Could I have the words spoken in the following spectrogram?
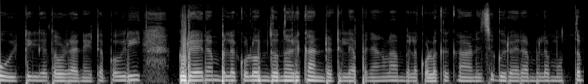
പോയിട്ടില്ല തൊഴാനായിട്ട്. അപ്പോൾ ഒരു ഗുരുവായൂർ അമ്പലക്കുളം എന്തോന്നും അവർ കണ്ടിട്ടില്ല. അപ്പോൾ ഞങ്ങൾ അമ്പലക്കുളമൊക്കെ കാണിച്ച് ഗുരുവായൂർ അമ്പലം മൊത്തം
